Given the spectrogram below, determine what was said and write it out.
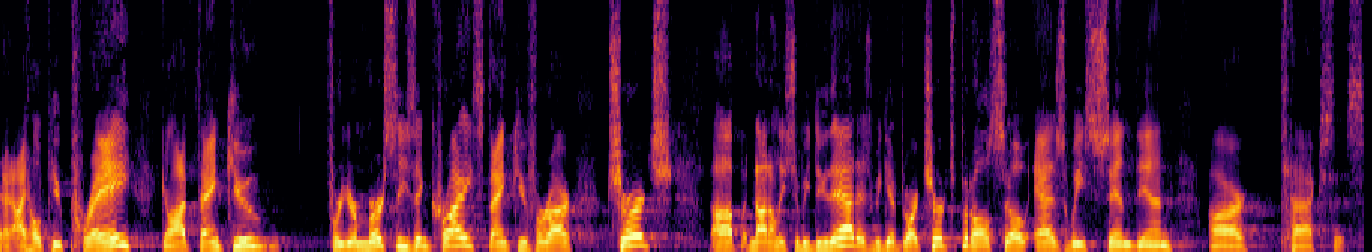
I hope you pray. God, thank you for your mercies in Christ. Thank you for our church. Uh, but not only should we do that as we give to our church, but also as we send in our taxes.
